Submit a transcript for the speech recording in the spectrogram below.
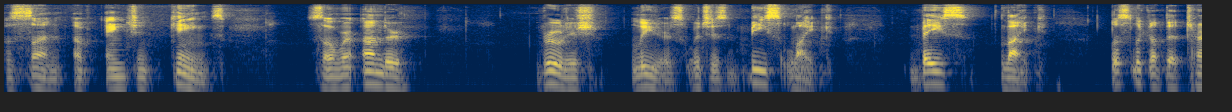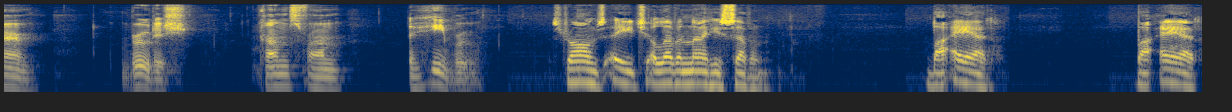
the son of ancient kings? So we're under brutish leaders, which is beast like, base like. Let's look up that term, brutish comes from the Hebrew. Strong's H 1197. Ba'ad. Ba'ad.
